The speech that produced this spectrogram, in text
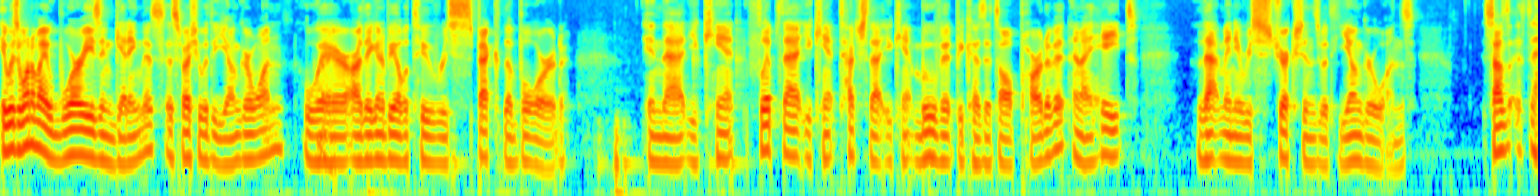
it was one of my worries in getting this, especially with the younger one. Where right. are they going to be able to respect the board in that you can't flip that, you can't touch that, you can't move it because it's all part of it. And I hate that many restrictions with younger ones. Sounds so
